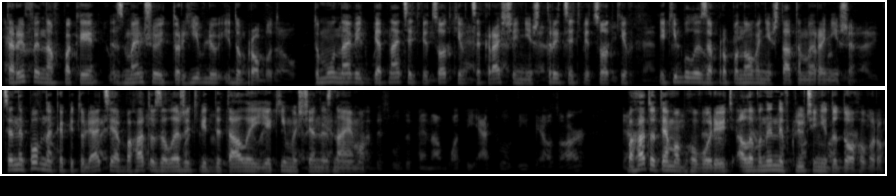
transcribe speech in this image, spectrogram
Тарифи навпаки зменшують торгівлю і добробут. Тому навіть 15% – це краще ніж 30%, які були запропоновані штатами раніше. Це не повна капітуляція, багато залежить від деталей, які ми ще не знаємо. Багато тем обговорюють, але вони не включені до договору.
